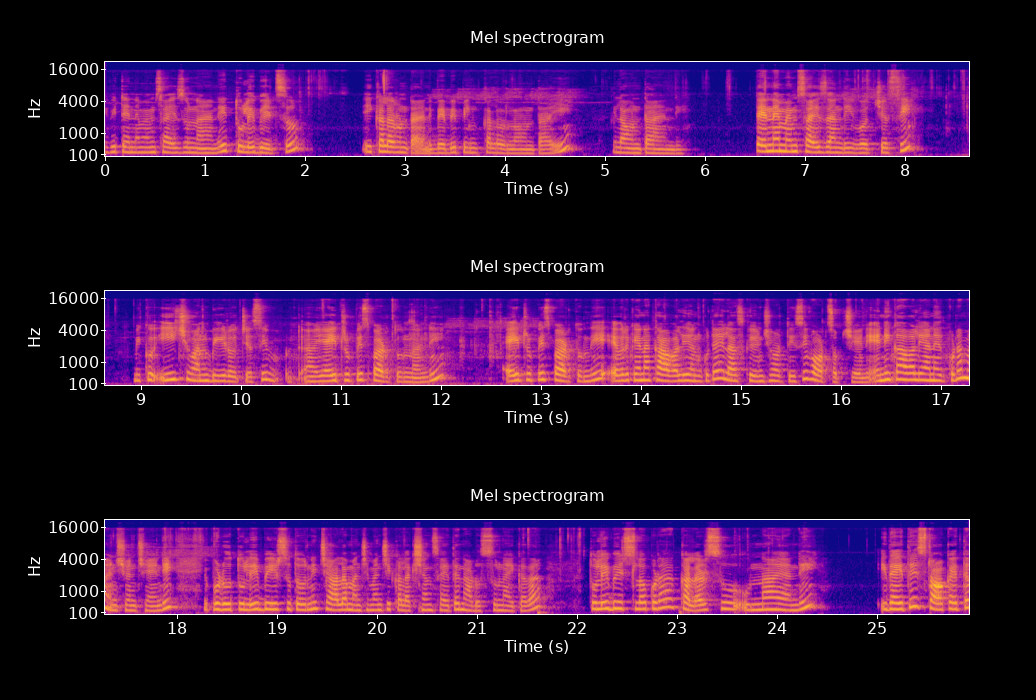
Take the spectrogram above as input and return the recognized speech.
ఇవి టెన్ ఎంఎం సైజు ఉన్నాయండి. తులీ బీడ్స్. ఈ కలర్ ఉంటాయండి. బేబీ పింక్ కలర్లో ఉంటాయి. ఇలా ఉంటాయండి. టెన్ ఎంఎం సైజ్ అండి ఇవి వచ్చేసి. మీకు ఈచ్ వన్ బీడ్ వచ్చేసి ఎయిట్ రూపీస్ పడుతుందండి. ఎయిట్ రూపీస్ పడుతుంది. ఎవరికైనా కావాలి అనుకుంటే ఇలా స్క్రీన్ షాట్ తీసి వాట్సాప్ చేయండి. ఎన్ని కావాలి అనేది కూడా మెన్షన్ చేయండి. ఇప్పుడు తులి బీడ్స్తోని చాలా మంచి మంచి కలెక్షన్స్ అయితే నడుస్తున్నాయి కదా. తులి బీడ్స్లో కూడా కలర్స్ ఉన్నాయండి. ఇదైతే స్టాక్ అయితే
